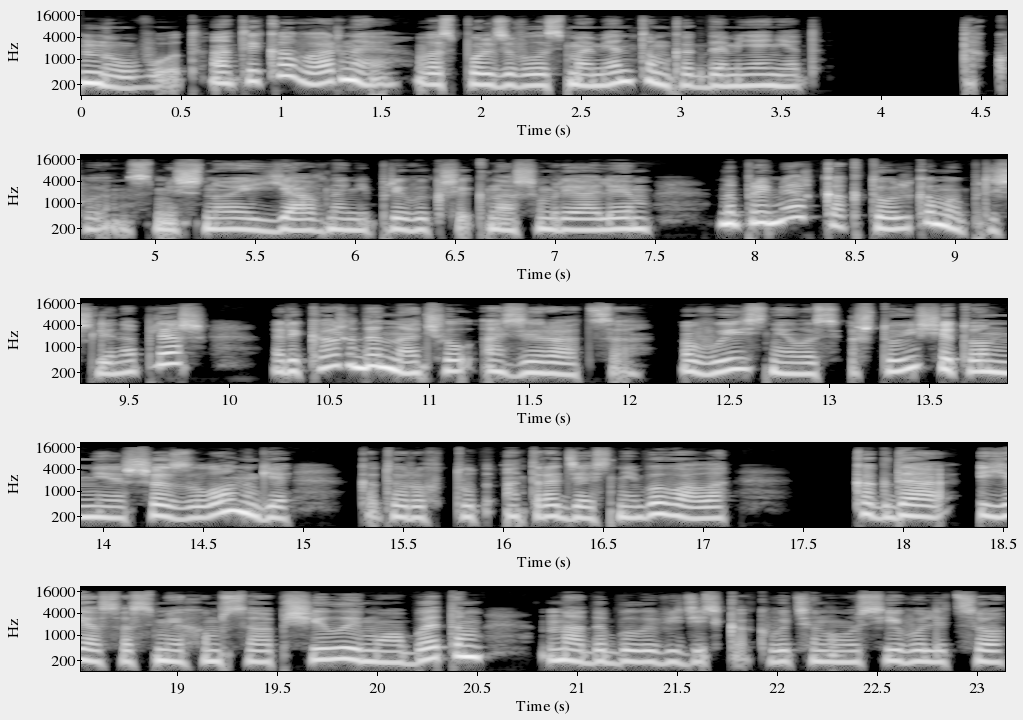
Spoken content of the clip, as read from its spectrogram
«Ну вот, а ты коварная», — воспользовалась моментом, когда меня нет. Такой он смешной и явно не привыкший к нашим реалиям. Например, как только мы пришли на пляж, Рикардо начал озираться. Выяснилось, что ищет он не шезлонги, которых тут отродясь не бывало. Когда я со смехом сообщила ему об этом, надо было видеть, как вытянулось его лицо.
